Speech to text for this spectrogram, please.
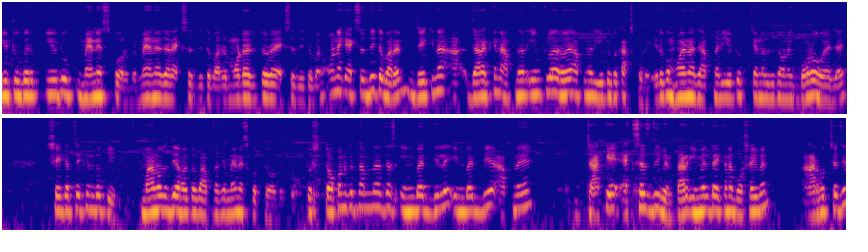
ইউটিউবের ইউটিউব ম্যানেজ করবে ম্যানেজার অ্যাক্সেস দিতে পারে মডারেটর অ্যাক্সেস দিতে পারেন অনেক অ্যাক্সেস দিতে পারেন, যে কিনা যারা কিনা আপনার এমপ্লয়ার হয়ে আপনার ইউটিউবে কাজ করে। এরকম হয় না যে আপনার ইউটিউব চ্যানেল যদি অনেক বড় হয়ে যায়, সেক্ষেত্রে কিন্তু কি, মানুষ দিয়ে হয়তো আপনাকে ম্যানেজ করতে হবে। তো তখন কিন্তু আপনার জাস্ট ইনভাইট দিলে ইনভাইট দিয়ে আপনি যাকে অ্যাক্সেস দিবেন, তার ইমেলটা এখানে বসাইবেন। আর হচ্ছে যে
